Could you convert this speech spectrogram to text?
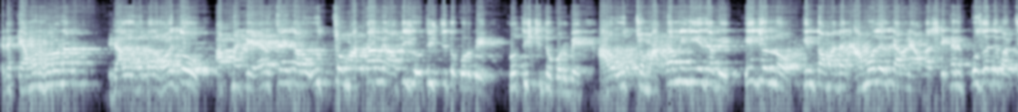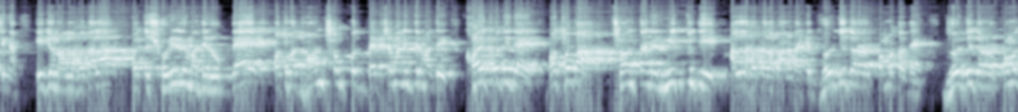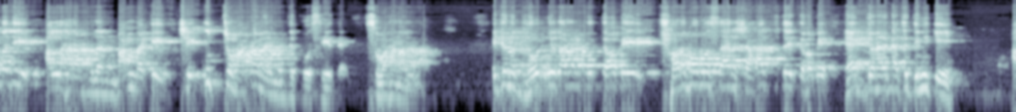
এটা কেমন হলো না? এটা আল্লাহ তাআলা হয়তো আপনাকে এর চাইতে আরও উচ্চ মাকামে আতিশ অধিষ্ঠিত করবে, প্রতিষ্ঠিত করবে, আরও উচ্চ মাকামে নিয়ে যাবে। এই জন্য কিন্তু আমাদের আমলের কারণে আমরা সেখানে পৌঁছাতে পারছি না। এই জন্য আল্লাহ তাআলা হয়তো শরীরের মাঝে রোগ দেয়, অথবা ধন সম্পদ, ব্যবসা বাণিজ্যের মাঝে ক্ষয়ক্ষতি দেয়, অথবা সন্তানের মৃত্যু দিয়ে আল্লাহ তাআলা বান্দাকে ধৈর্য ধরার ক্ষমতা দেয়। ধৈর্য ধরার ক্ষমতা দিয়ে আল্লাহ আলামিন বান্দাকে সেই উচ্চ মাকামের মধ্যে পৌঁছিয়ে দেয়। সুবহানাল্লাহ। এই জন্য ধৈর্য ধারণ করতে হবে, সর্বাবস্থার সাহায্য দিতে হবে। একজনের কাছে তিনি কে?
